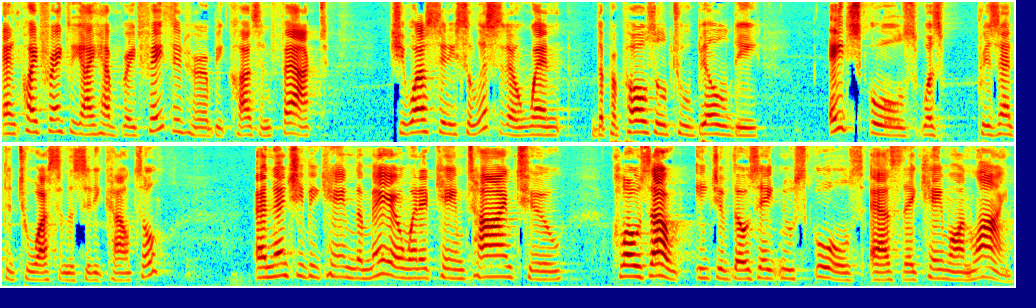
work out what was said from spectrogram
And quite frankly, I have great faith in her because, in fact, she was city solicitor when the proposal to build the eight schools was presented to us in the city council. And then she became the mayor when it came time to close out each of those eight new schools as they came online.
